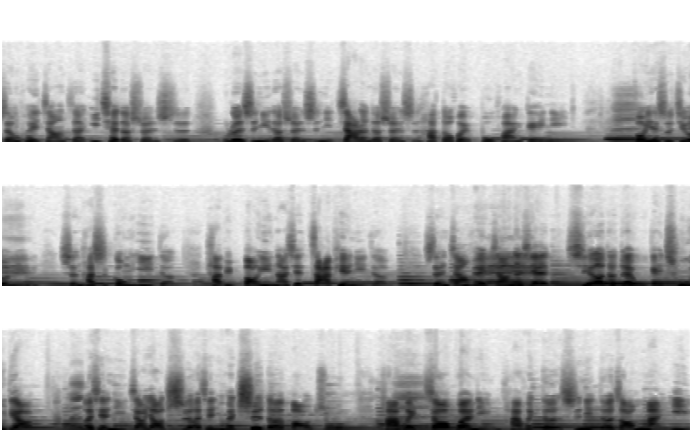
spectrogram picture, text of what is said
神会将这一切的损失，无论是你的损失、你家人的损失，他都会补还给你。奉耶稣基督的名，神他是公义的，他必报应那些诈骗你的。神将会将那些邪恶的队伍给除掉，而且你将要吃，而且你会吃得饱足。他会浇灌你，他会得使你得着满意。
